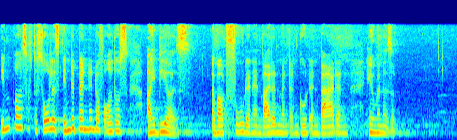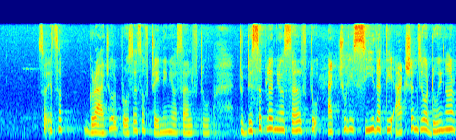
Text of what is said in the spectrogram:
impulse of the soul is independent of all those ideas about food and environment and good and bad and humanism. So it's a gradual process of training yourself to, to discipline yourself to actually see that the actions you are doing are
